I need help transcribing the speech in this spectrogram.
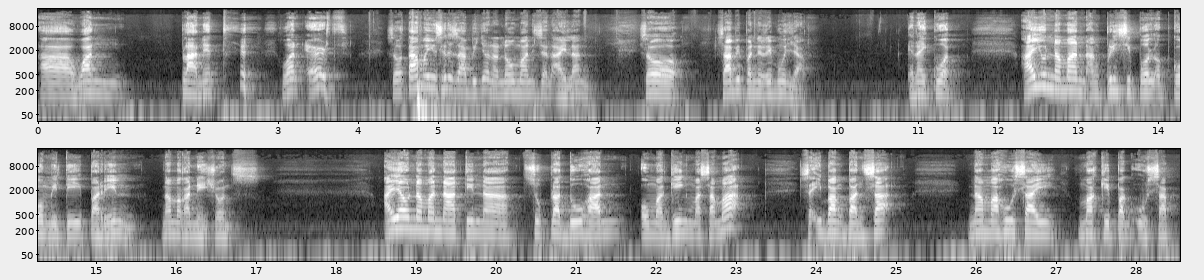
uh, one planet one earth So tama yung sinasabi nyo na no man is an island. So sabi pa ni Remulla, and I quote, Ayon naman ang principle of committee pa rin ng mga nations. Ayaw naman natin na supladuhan o maging masama sa ibang bansa na mahusay makipag-usap.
